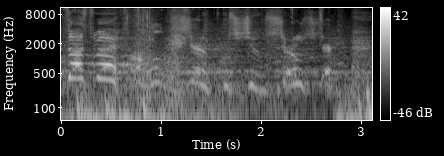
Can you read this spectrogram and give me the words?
Suspect! Oh shit! Oh shit! Oh shit! Oh shit!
